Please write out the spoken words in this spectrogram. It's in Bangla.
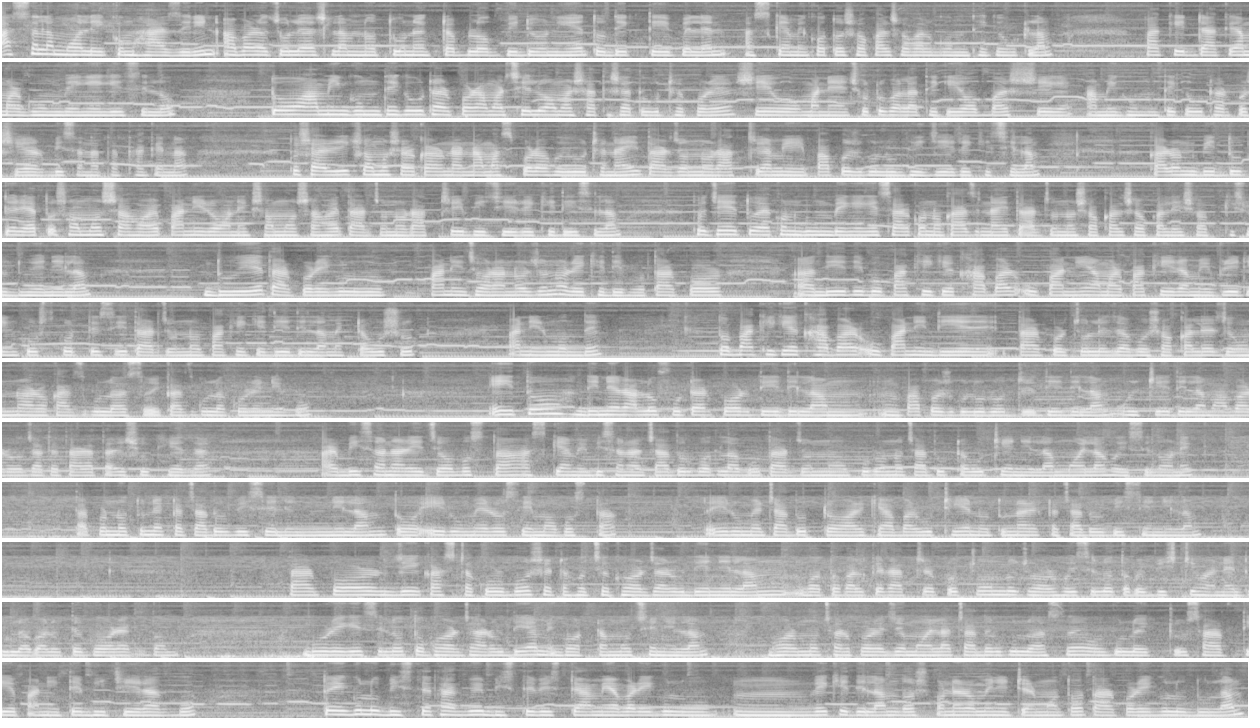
আসসালামু আলাইকুম হাজিরিন, আবারও চলে আসলাম নতুন একটা ব্লগ ভিডিও নিয়ে। তো দেখতেই পেলেন, আজকে আমি কত সকাল সকাল ঘুম থেকে উঠলাম। পাখির ডাকে আমার ঘুম ভেঙে গেছিল। তো আমি ঘুম থেকে ওঠার পর আমার ছেলেও আমার সাথে সাথে উঠে পড়ে। সেও মানে ছোটোবেলা থেকেই অভ্যাস, সে আমি ঘুম থেকে উঠার পর সে আর বিছানাটা থাকে না। তো শারীরিক সমস্যার কারণে আর নামাজ পড়া হয়ে ওঠে নাই, তার জন্য রাত্রে আমি পাপোশগুলো ভিজিয়ে রেখেছিলাম। কারণ বিদ্যুতের এত সমস্যা হয়, পানিরও অনেক সমস্যা হয়, তার জন্য রাত্রে ভিজিয়ে রেখে দিয়েছিলাম। তো যেহেতু এখন ঘুম ভেঙে গেছে, আর কোনো কাজ নাই, তার জন্য সকাল সকালে সব কিছু ধুয়ে নিলাম। ধুয়ে তারপর এগুলো পানি ঝরানোর জন্য রেখে দিব। তারপর দিয়ে দিব পাখিকে খাবার ও পানি। আমার পাখির আমি ব্রিডিং কোর্স করতেছি, তার জন্য পাখিকে দিয়ে দিলাম একটা ওষুধ পানির মধ্যে। তো পাখিকে খাবার ও পানি দিয়ে তারপর চলে যাব। সকালের যে অন্য আরও কাজগুলো আছে ওই কাজগুলো করে নিব। এই তো দিনের আলো ফোটার পর দিয়ে দিলাম উম, পাপোশগুলো রোদ্রে দিয়ে দিলাম উল্টিয়ে দিলাম আবারও যাতে তাড়াতাড়ি শুকিয়ে যায়। আর বিছানার এই যে অবস্থা আজকে আমি বিছানার চাদর বদলাবো তার জন্য পুরনো চাদরটা উঠিয়ে নিলাম ময়লা হয়েছিল অনেক। তারপর নতুন একটা চাদর বিছিয়ে নিলাম তো এই রুমেরও সেম অবস্থা। তো এই রুমের চাদরটাও আর কি আবার উঠিয়ে নতুন আর একটা চাদর বিছিয়ে নিলাম। তারপর যে কাজটা করব সেটা হচ্ছে ঘর ঝাড়ু দিয়ে নিলাম। গতকালকে রাত্রে প্রচণ্ড ঝড় হয়েছিল, তবে বৃষ্টি হয় না ধুলাবালুতে ঘর একদম ভরে গেছিল। তো ঘর ঝাড়ু দিয়ে আমি ঘরটা মুছে নিলাম। ঘর মোছার পরে যে ময়লা চাদরগুলো আছে ওইগুলো একটু সার্ফ দিয়ে পানিতে ভিজিয়ে রাখব। তো এগুলো ভিজতে থাকবে, ভিজতে ভিজতে আমি আবার এগুলো রেখে দিলাম দশ পনেরো মিনিটের মতো। তারপর এগুলো ধুলাম,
